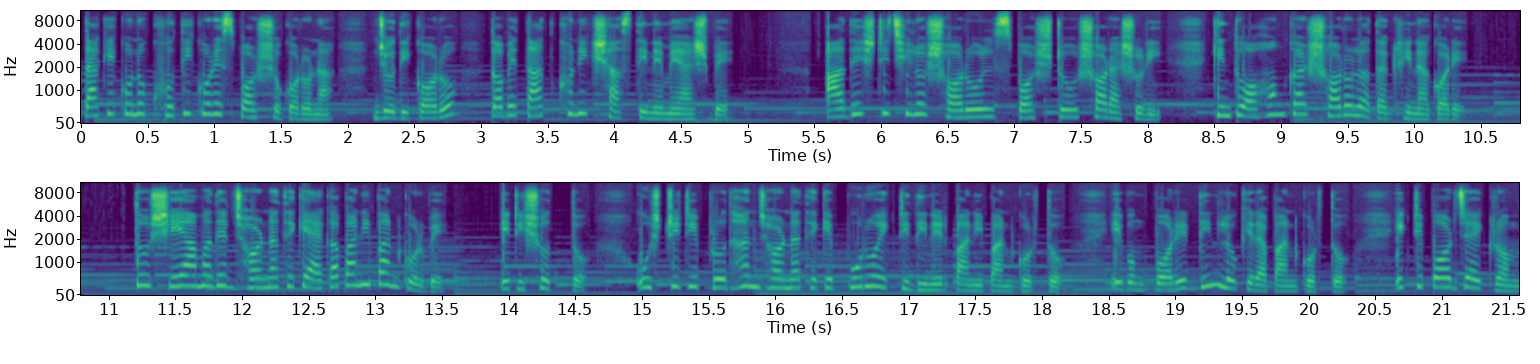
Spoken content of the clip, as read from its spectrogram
তাকে কোনো ক্ষতি করে স্পর্শ করো না। যদি করো, তবে তাৎক্ষণিক শাস্তি নেমে আসবে। আদেশটি ছিল সরল, স্পষ্ট, সরাসরি, কিন্তু অহংকার সরলতা ঘৃণা করে। তো সে আমাদের ঝর্ণা থেকে একা পানি পান করবে? এটি সত্য। উষ্ট্রিটি প্রধান ঝর্ণা থেকে পুরো একটি দিনের পানি পান করত এবং পরের দিন লোকেরা পান করত। একটি পর্যায়ক্রম,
